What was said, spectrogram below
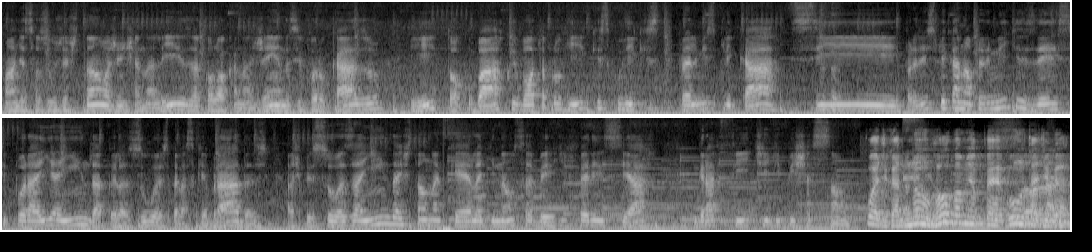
Mande a sua sugestão, a gente analisa, coloca na agenda se for o caso e toca o barco e volta para o Ricks, o Ricks para ele me explicar se para ele explicar não, para ele me dizer se por aí ainda pelas ruas, pelas quebradas, as pessoas ainda estão naquela de não saber diferenciar grafite de pichação. Pô, Edgar, não rouba minha pergunta, Edgar.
